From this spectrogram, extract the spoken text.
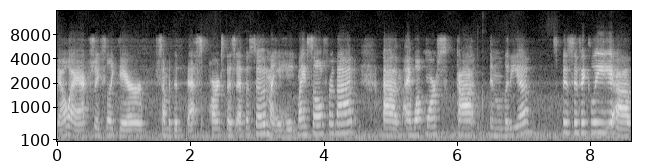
I actually feel like they're some of the best parts of this episode, and I hate myself for that. Um, I want more Scott and Lydia specifically, um,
